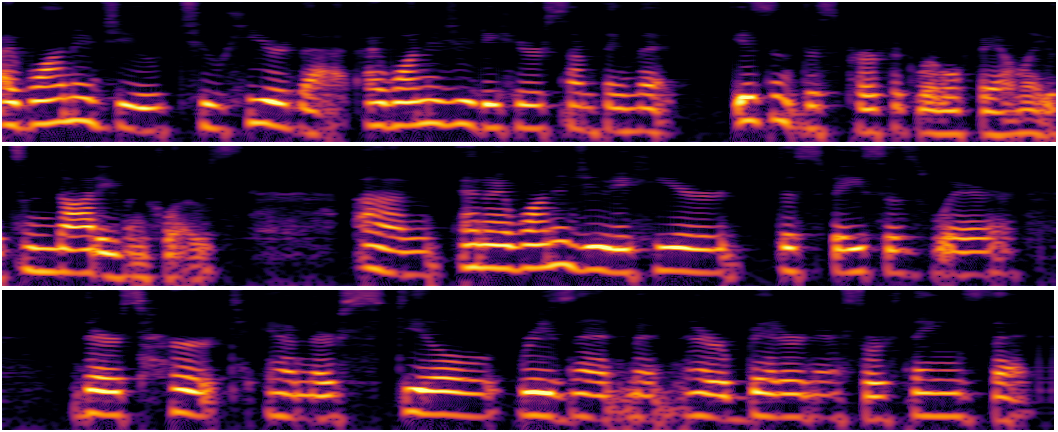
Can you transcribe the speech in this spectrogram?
I wanted you to hear that. I wanted you to hear something that isn't this perfect little family, it's not even close. Um, and I wanted you to hear the spaces where there's hurt and there's still resentment or bitterness or things that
